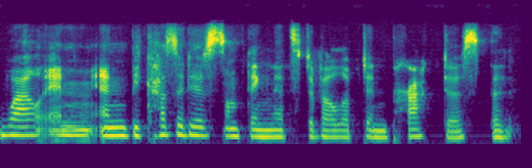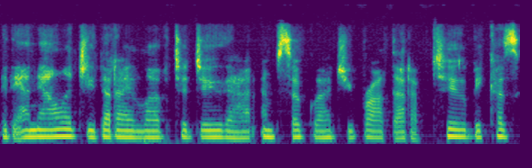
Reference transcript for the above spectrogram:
Well, and and because it is something that's developed in practice, the, the analogy that I love to do that, I'm so glad you brought that up too, because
